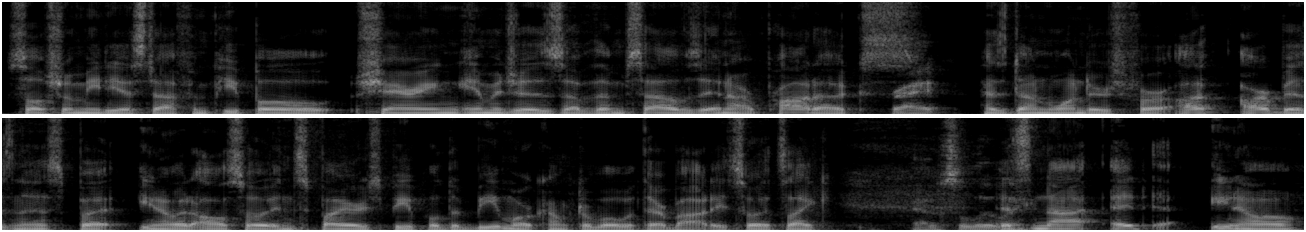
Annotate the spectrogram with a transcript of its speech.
social media stuff and people sharing images of themselves in our products. Right. has done wonders for our, our business. But you know, it also inspires people to be more comfortable with their body. So it's like Absolutely. it's not, it, you know,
